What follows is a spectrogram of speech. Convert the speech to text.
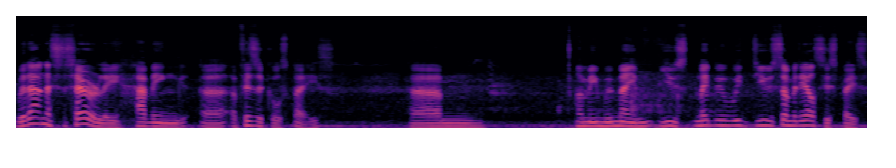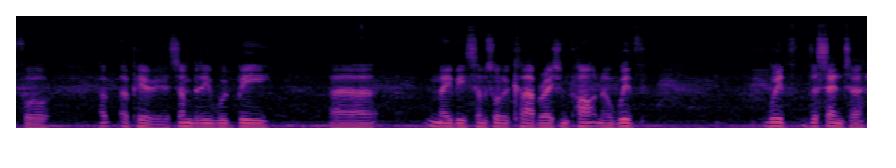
without necessarily having uh, a physical space. Um, I mean, we may use maybe we'd use somebody else's space for a, a period. Somebody would be uh, maybe some sort of collaboration partner with with the centre,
